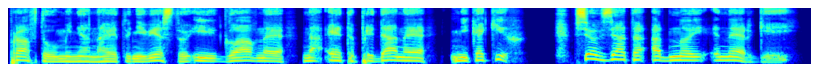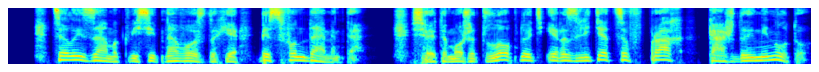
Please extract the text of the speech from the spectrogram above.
Прав-то у меня на эту невесту и, главное, на это преданное никаких. Все взято одной энергией. Целый замок висит на воздухе, без фундамента. Все это может лопнуть и разлететься в прах каждую минуту.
